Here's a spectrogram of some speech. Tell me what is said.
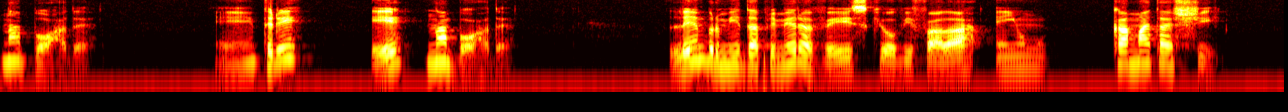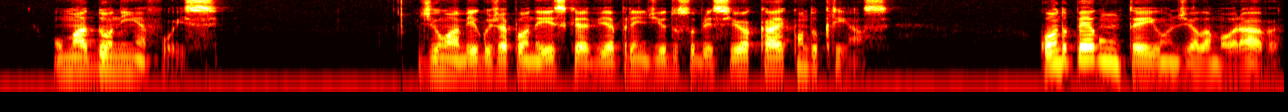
na borda. Entre e na borda. Lembro-me da primeira vez que ouvi falar em um kamatashi, uma doninha foice, de um amigo japonês que havia aprendido sobre esse yokai quando criança. Quando perguntei onde ela morava,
